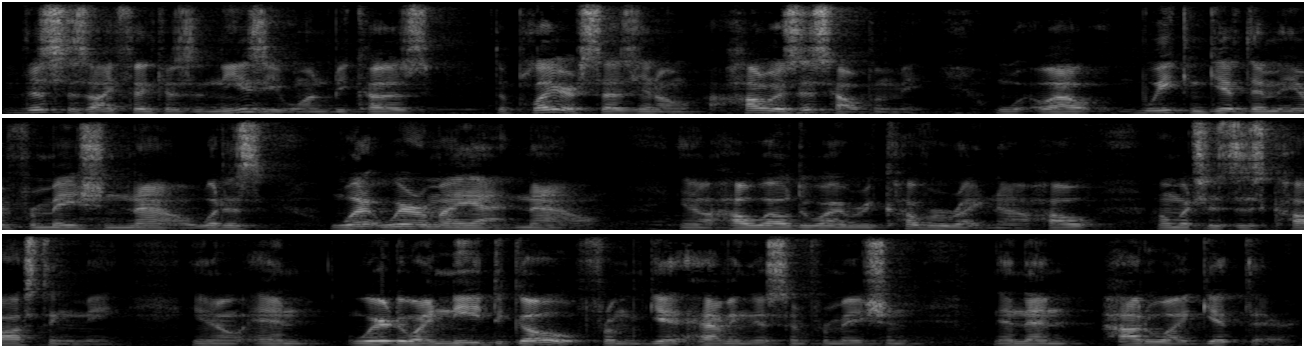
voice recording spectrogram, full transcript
this is I think is an easy one because the player says, you know, how is this helping me? Well, we can give them information now. What is what? Where am I at now? You know, how well do I recover right now? How how much is this costing me? you know, and where do I need to go from get having this information, and then how do I get there?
